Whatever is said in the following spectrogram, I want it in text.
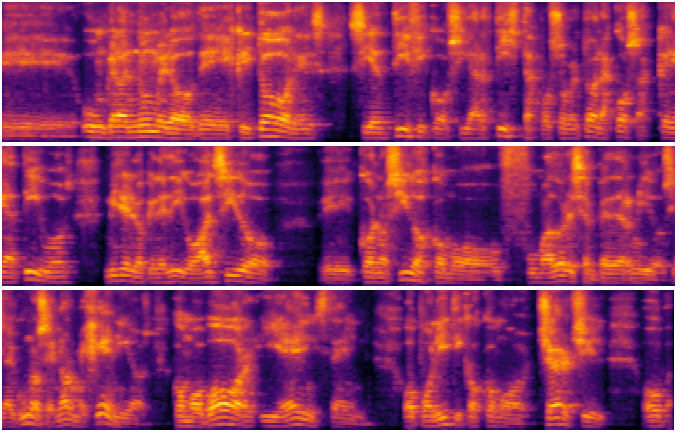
eh, un gran número de escritores, científicos y artistas, por sobre todas las cosas, creativos, miren lo que les digo, han sido eh, conocidos como fumadores empedernidos y algunos enormes genios como Bohr y Einstein o políticos como Churchill o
